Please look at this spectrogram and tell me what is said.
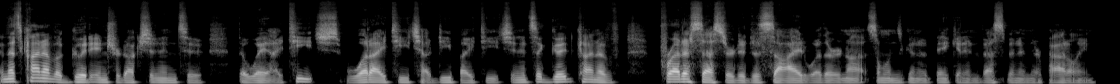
And that's kind of a good introduction into the way I teach, what I teach, how deep I teach. And it's a good kind of predecessor to decide whether or not someone's going to make an investment in their paddling.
